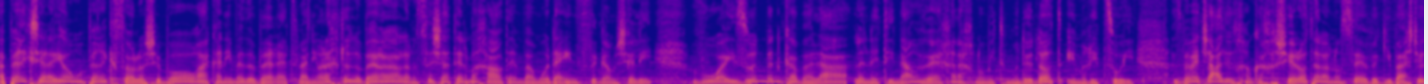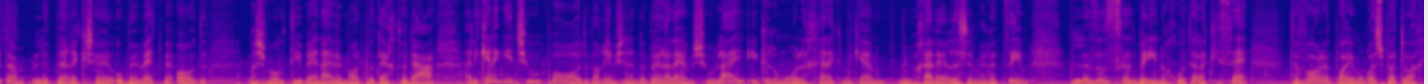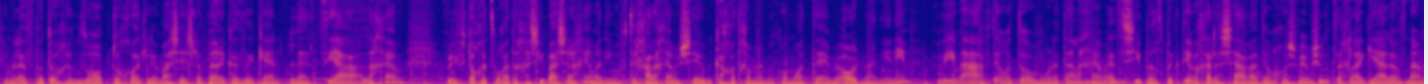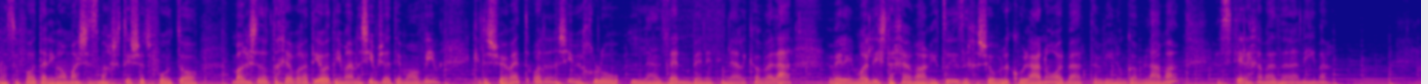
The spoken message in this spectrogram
הפרק של היום הוא פרק סולו שבו רק אני מדברת, ואני הולכת לדבר על הנושא שאתן בחרתם בעמוד האינסטגרם שלי, והוא האיזון בין קבלה לנתינה ואיך אנחנו מתמודדות עם ריצוי. אז באמת שאלתי אתכם ככה שאלות על הנושא וגיבשתי אותם לפרק שהוא באמת מאוד משמעותי בעיניי ומאוד פותח תודעה. אני כן אגיד שיהיו פה דברים שנדבר עליהם שאולי יגרמו לחלק מכם, במיוחד לאלה שמרצים, לזוז קצת באי נוחות על הכיסא. תבואו לפה עם ראש פתוח, עם לב פתוח, עם זרועות פתוחות למה שיש לפרק הזה, כן, להציע לכם ולפתוח את צורת החשיבה שלכם. אני מבטיחה לכם שהוא ייקח אתכם למקומות uh, מאוד מעניינים. ואם אהבתם אותו והוא נתן לכם איזושהי פרספקטיבה חדשה ואתם חושבים שהוא צריך להגיע לאוזניים נוספות, אני ממש אשמח שתשתפו אותו ברשתות החברתיות עם האנשים שאתם אוהבים, כדי שבאמת עוד אנשים יוכלו לאזן בין נתינה לקבלה וללמוד להשתחרר מהריצוי, זה חשוב לכולנו, עוד מעט תבינו גם למה. אז שתהיה לכם האזנה נעימה.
